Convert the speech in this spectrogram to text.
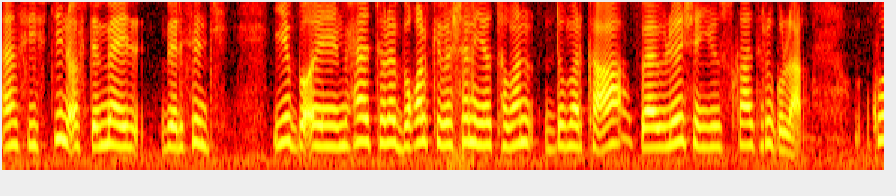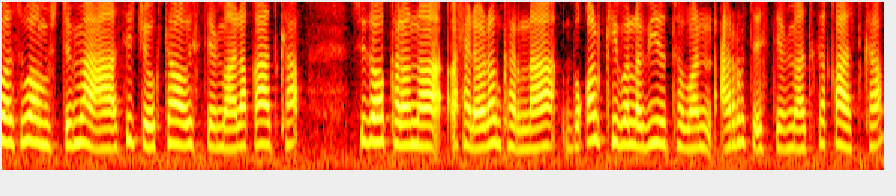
and fifteen of the mail percent. Iyo maxay tole boqolkiiba shan iyo toban dumarka ah population use card regular. Kuwaas waa mujtamaca si joogtaha u isticmaalo qaadka. Sidoo kalena waxaynu odhan karnaa boqolkiiba labiyo toban carruurta isticmaalka qaadka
